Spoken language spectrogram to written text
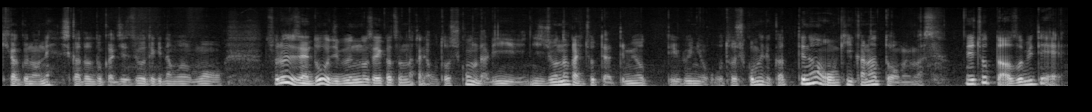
企画のね仕方とか実用的なものもそれをですねどう自分の生活の中に落とし込んだり日常の中にちょっとやってみようっていうふうに落とし込めるかっていうのは大きいかなと思います。でちょっと遊びで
